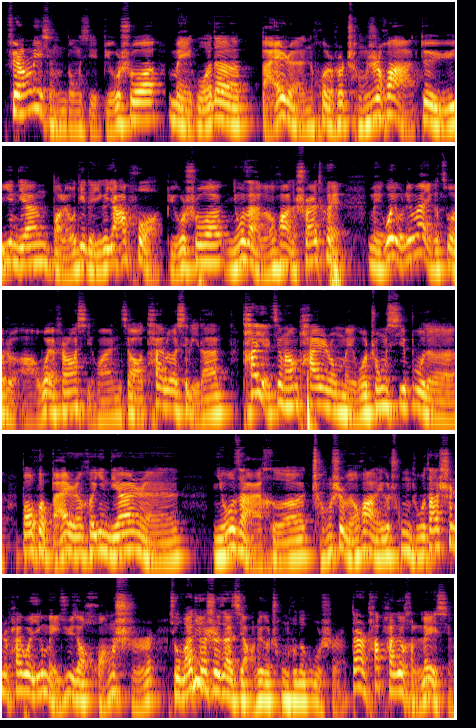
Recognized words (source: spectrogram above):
非常类型的东西，比如说美国的白人或者说城市化对于印第安保留地的一个压迫，比如说牛仔文化的衰退。美国有另外一个作者啊，我也非常喜欢，叫泰勒·谢里丹，他也经常拍这种美国中西部的，包括白人和印第安人。牛仔和城市文化的一个冲突，他甚至拍过一个美剧叫《黄石》，就完全是在讲这个冲突的故事。但是他拍的很类型，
